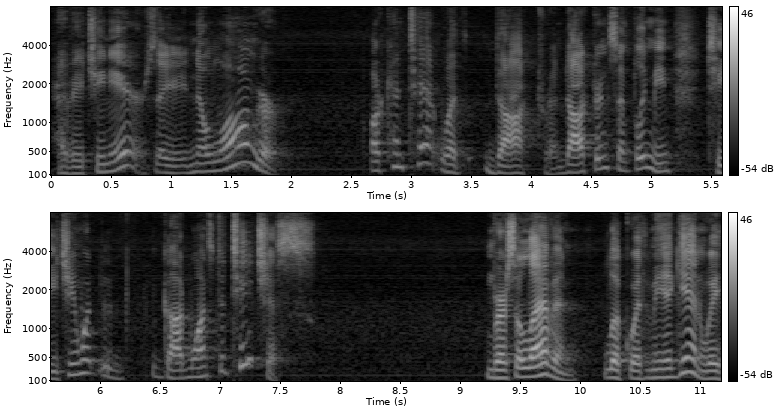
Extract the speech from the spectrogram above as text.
have itching ears. They no longer are content with doctrine. Doctrine simply means teaching what God wants to teach us. Verse 11, look with me again. We,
